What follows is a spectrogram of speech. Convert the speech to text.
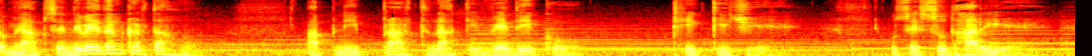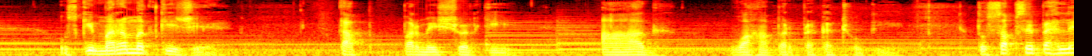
तो मैं आपसे निवेदन करता हूँ, अपनी प्रार्थना की वेदी को ठीक कीजिए, उसे सुधारिए, उसकी मरम्मत कीजिए, तब परमेश्वर की आग वहाँ पर प्रकट होगी। तो सबसे पहले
